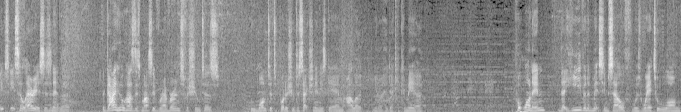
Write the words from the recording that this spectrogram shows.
It's, it's hilarious, isn't it, that the guy who has this massive reverence for shooters, who wanted to put a shooter section in his game, a la, you know, Hideki Kamiya, put one in that he even admits himself was way too long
